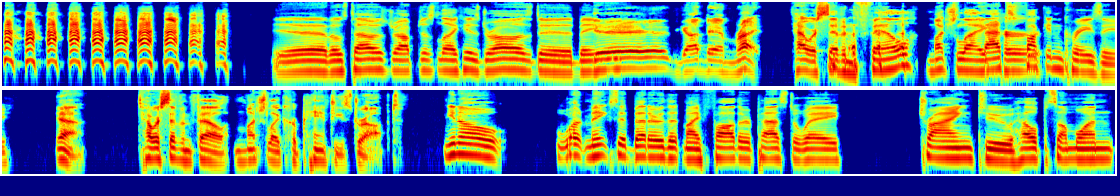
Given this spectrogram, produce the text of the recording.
yeah, those towers dropped just like his drawers did, baby. Yeah, goddamn right. Tower Seven fell, much like That's her. fucking crazy. yeah. Tower Seven fell, much like her panties dropped. You know what makes it better that my father passed away trying to help someone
